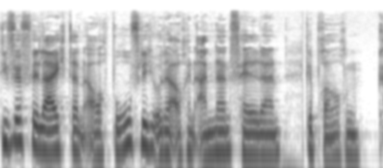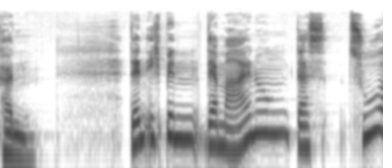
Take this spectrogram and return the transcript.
die wir vielleicht dann auch beruflich oder auch in anderen Feldern gebrauchen können. Denn ich bin der Meinung, dass zu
